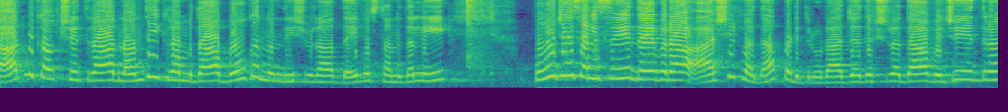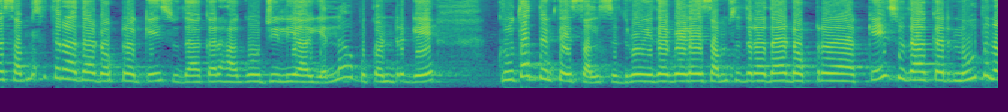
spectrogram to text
ಧಾರ್ಮಿಕ ಕ್ಷೇತ್ರ ನಂದಿ ಗ್ರಾಮದ ಭೋಗನಂದೀಶ್ವರ ದೇವಸ್ಥಾನದಲ್ಲಿ ಪೂಜೆ ಸಲ್ಲಿಸಿ ದೇವರ ಆಶೀರ್ವಾದ ಪಡೆದರು. ರಾಜ್ಯಾಧ್ಯಕ್ಷರಾದ ವಿಜಯೇಂದ್ರ, ಸಂಸದರಾದ ಡಾಕ್ಟರ್ ಕೆ. ಸುಧಾಕರ್ ಹಾಗೂ ಜಿಲ್ಲೆಯ ಎಲ್ಲಾ ಮುಖಂಡರಿಗೆ ಕೃತಜ್ಞತೆ ಸಲ್ಲಿಸಿದ್ರು. ಇದೇ ವೇಳೆ ಸಂಸದರಾದ ಡಾಕ್ಟರ್ ಕೆ ಸುಧಾಕರ್ ನೂತನ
